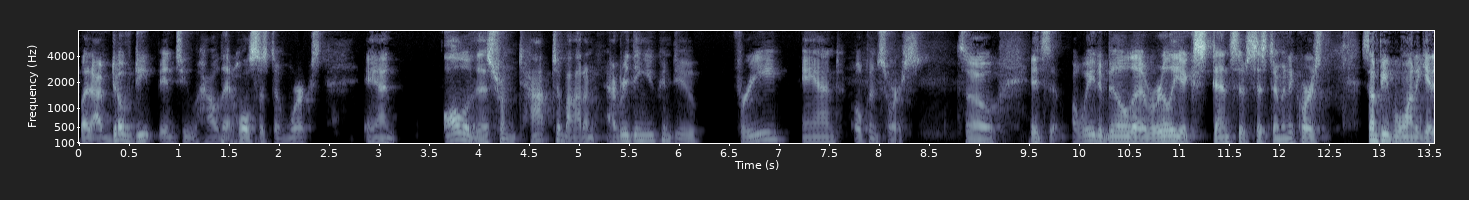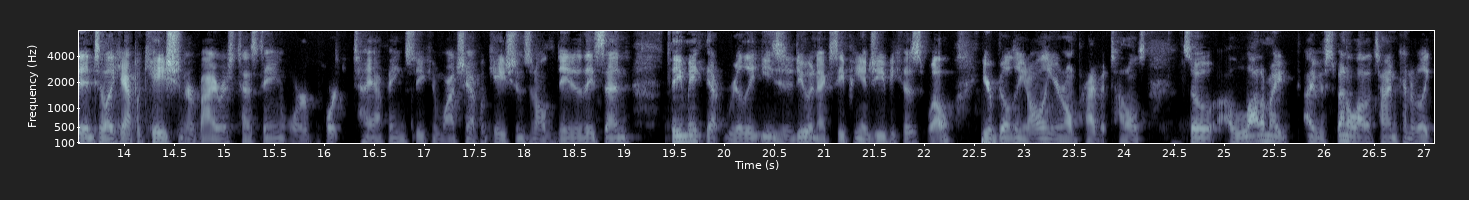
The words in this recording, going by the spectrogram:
but I've dove deep into how that whole system works, and all of this from top to bottom, everything you can do, free and open source. So it's a way to build a really extensive system. And of course, some people want to get into like application or virus testing or port tapping so you can watch applications and all the data they send. They make that really easy to do in XCP-ng because, well, you're building it all in your own private tunnels. So a lot of my, I've spent a lot of time kind of like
